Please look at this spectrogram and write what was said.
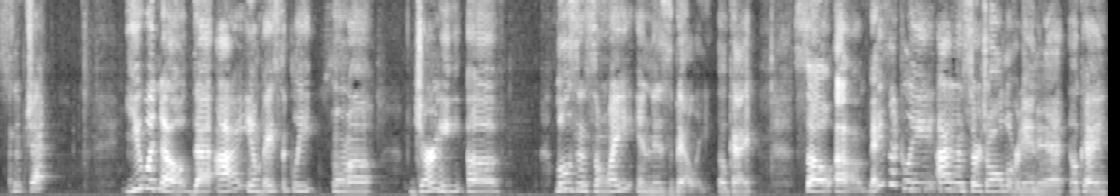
Snapchat, you would know that I am basically on a journey of losing some weight in this belly, okay? So uh, basically, I done search all over the internet, okay,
